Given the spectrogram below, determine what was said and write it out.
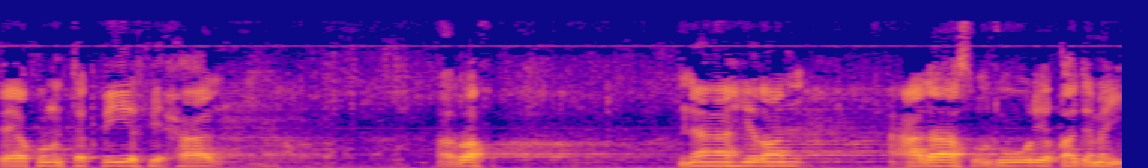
فيكون التكبير في حال الرفع. ناهضا على صدور قدميه.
